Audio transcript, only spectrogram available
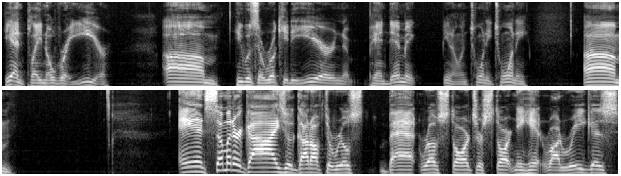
He hadn't played in over a year. Um, he was a rookie of the year in the pandemic, you know, in 2020. Um, and some of their guys who got off the real bad, rough starts are starting to hit. Rodriguez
